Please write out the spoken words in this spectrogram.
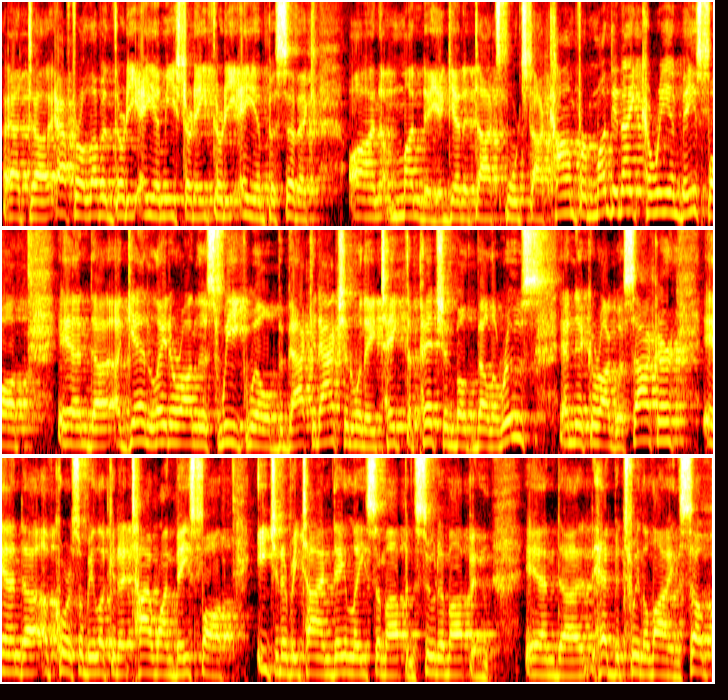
at uh, after 11:30 a.m. Eastern, 8:30 a.m. Pacific on Monday. Again, at DocSports.com for Monday Night Korean Baseball. And uh, again, later on this week, we'll be back in action when they take the pitch in both Belarus and Nicaragua soccer. And uh, of course, we'll be looking at Taiwan baseball each and every time they lace them up and suit them up and, and uh, head between the lines. So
